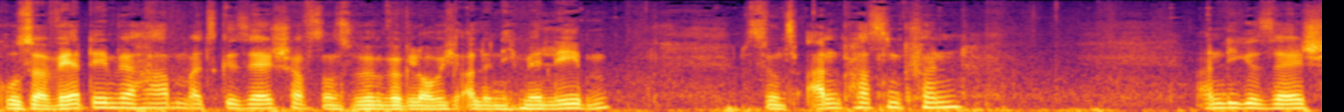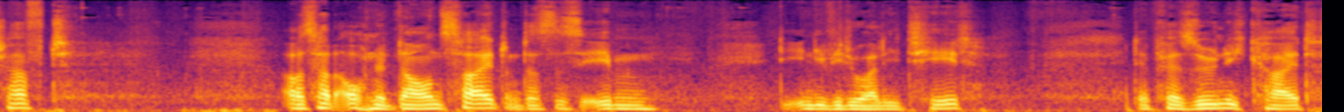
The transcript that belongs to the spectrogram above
großer Wert, den wir haben als Gesellschaft, sonst würden wir, glaube ich, alle nicht mehr leben. Dass wir uns anpassen können an die Gesellschaft. Aber es hat auch eine Downside und das ist eben die Individualität der Persönlichkeit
